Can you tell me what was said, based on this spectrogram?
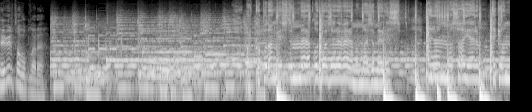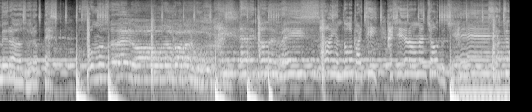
Çevir tavukları. Arka kapıdan geçtim meraklı gözlere veremem malzeme resim En ön masa yerim tekan biraz arabesk Kafamızda ela ona kadar Hayır nereye kalır reis. Hain dolu parti her şeye rağmen çalgı Sürtük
